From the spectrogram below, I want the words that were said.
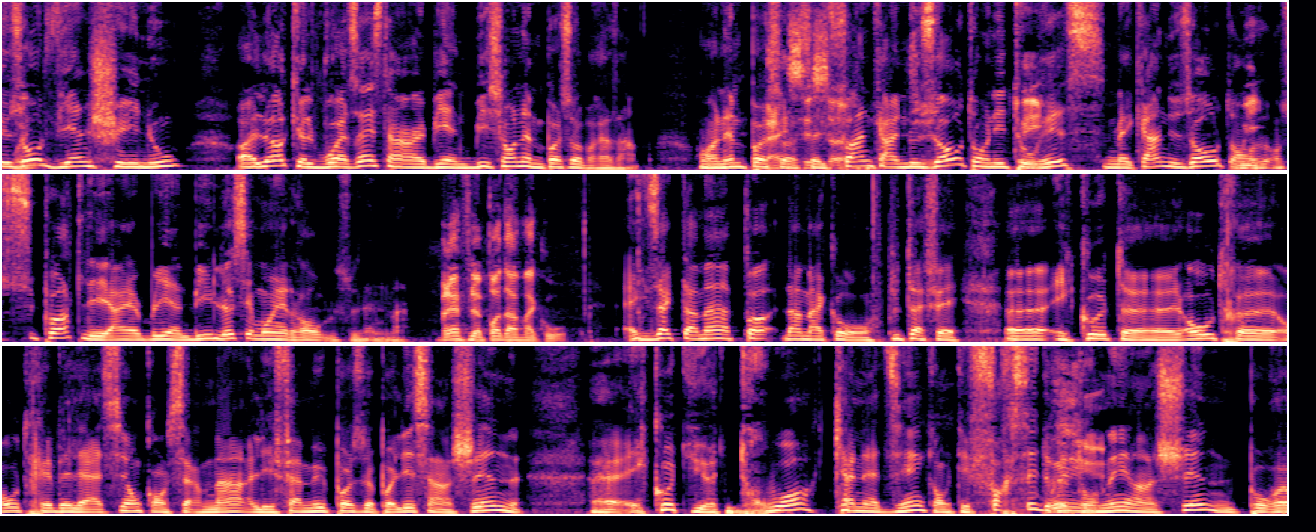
eux autres viennent chez nous, alors ah, que le voisin, c'est un Airbnb. Si on n'aime pas ça, par exemple. On n'aime pas ben, ça. C'est le fun. Quand nous autres, on est touristes, mais quand nous autres, on, supporte les Airbnb, là, c'est moins drôle, soudainement. Bref, le pas dans ma cour. Exactement, pas dans ma cour. Tout à fait. Euh, écoute, euh, autre euh, autre révélation concernant les fameux postes de police en Chine. écoute, il y a trois Canadiens qui ont été forcés de retourner en Chine pour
